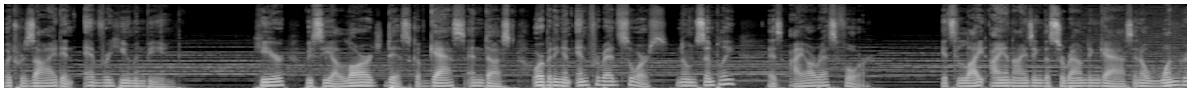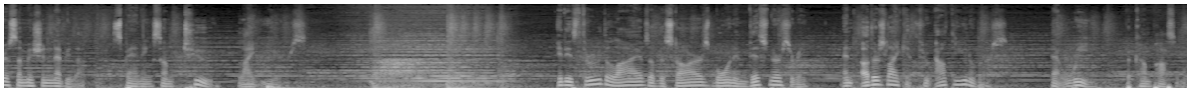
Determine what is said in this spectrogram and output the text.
which reside in every human being. Here we see a large disk of gas and dust orbiting an infrared source known simply as IRS 4. Its light ionizing the surrounding gas in a wondrous emission nebula spanning some two light years. It is through the lives of the stars born in this nursery and others like it throughout the universe that we become possible.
